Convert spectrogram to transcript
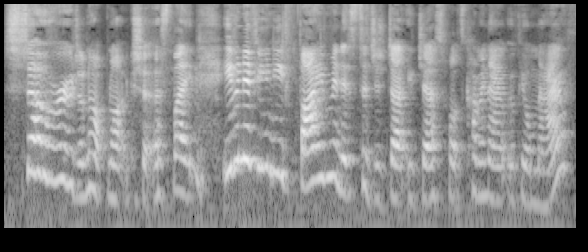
so rude and obnoxious. Like even if you need five minutes to just digest what's coming out of your mouth,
